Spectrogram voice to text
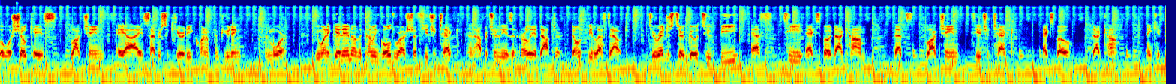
but will showcase blockchain, AI, cybersecurity, quantum computing, and more. You want to get in on the coming gold rush of future tech and opportunity as an early adopter. Don't be left out. To register, go to bftexpo.com. That's blockchain future tech expo.com. Thank you.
